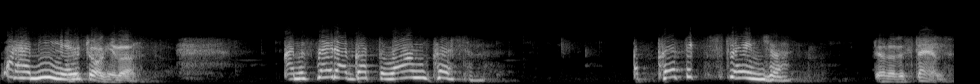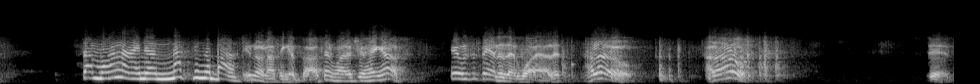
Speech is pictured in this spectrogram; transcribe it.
What I mean is. What are you talking about? I'm afraid I've got the wrong person. A perfect stranger. Don't understand. Someone I know nothing about. You know nothing about, then why don't you hang up? Here, who's at the end of that wire? Let... Hello? Hello? Dead.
